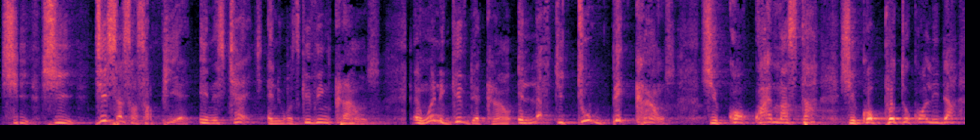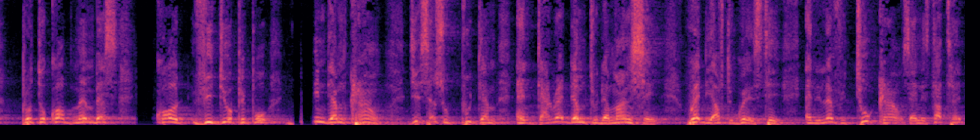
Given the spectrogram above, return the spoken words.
she, she, Jesus has appeared in his church and he was giving crowns. And when he gave the crown, he left two big crowns. She called choir master, she called protocol leader, protocol members, called video people, giving them crown. Jesus would put them and direct them to the mansion where they have to go and stay. And he left with two crowns and he started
